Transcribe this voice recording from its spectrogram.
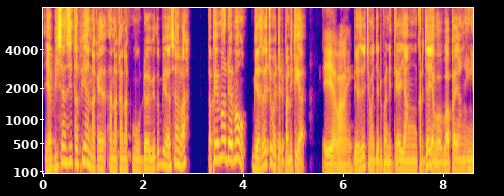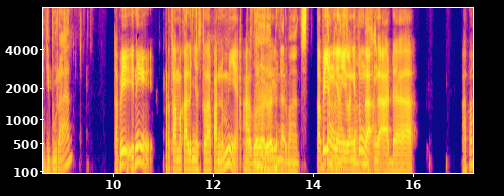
ya bisa sih tapi anak anak-anak muda gitu biasa lah. Tapi emang ada yang mau? Biasanya cuma jadi panitia. Iya paling. Biasanya cuma jadi panitia yang kerja ya bapak-bapak yang ingin hiburan. Tapi ini pertama kalinya setelah pandemi ya. Ah, baru ada Ih, lagi. Benar banget. Tapi yang pertama yang kali hilang itu setelah enggak enggak ada apa?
